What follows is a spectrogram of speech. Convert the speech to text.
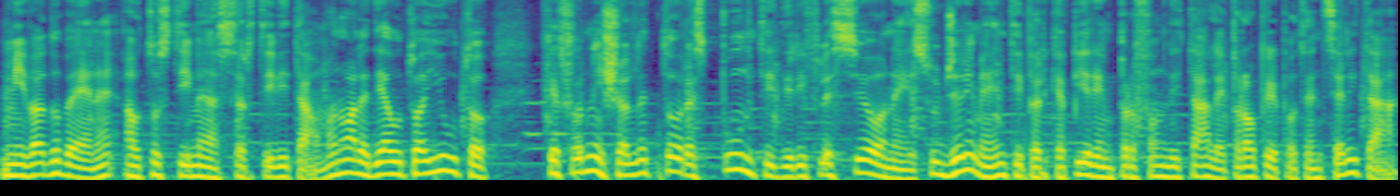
Mi vado bene, autostima e assertività, un manuale di autoaiuto che fornisce al lettore spunti di riflessione e suggerimenti per capire in profondità le proprie potenzialità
